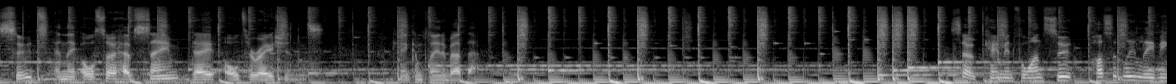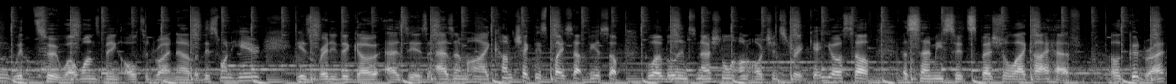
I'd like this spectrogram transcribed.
suits and they also have same day alterations. Can't complain about that. So came in for one suit, possibly leaving with two. Well, one's being altered right now, but this one here is ready to go as is, as am I. Come check this place out for yourself. Global International on Orchard Street. Get yourself a Sammy suit special like I have. I look good, right?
